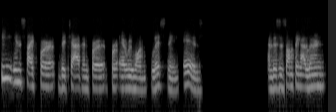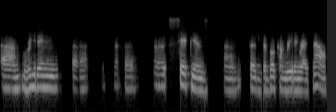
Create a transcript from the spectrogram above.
key insight for the chat and for for everyone listening is, and this is something I learned um, reading uh, uh, uh, *Sapiens*, um, the the book I'm reading right now,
